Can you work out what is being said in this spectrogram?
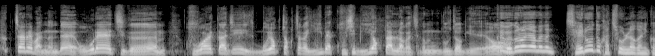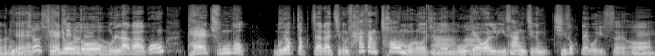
흑자를 받는데 올해 지금 9월까지 무역 적자가 292억 달러가 지금 누적이에요. 그게 왜 그러냐면은 재료도 같이 올라가니까 그런 예, 거죠. 재료도 재료들도. 올라가고 대중국 무역 적자가 지금 사상 처음으로 지금 아, 5개월 이상 지금 지속되고 있어요. 네.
